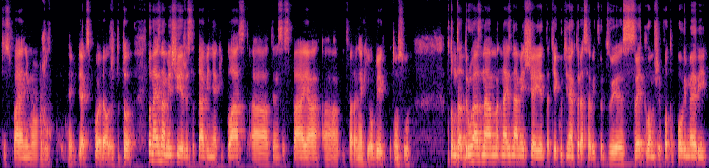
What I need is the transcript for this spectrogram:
to spájanie môže, hej, jak si povedal, že toto, to najznámejšie je, že sa taví nejaký plast a ten sa spája a vytvára nejaký objekt, potom sú potom tá druhá znám, najznámejšia je tá tekutina, ktorá sa vytvrdzuje svetlom, že fotopolyméry,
